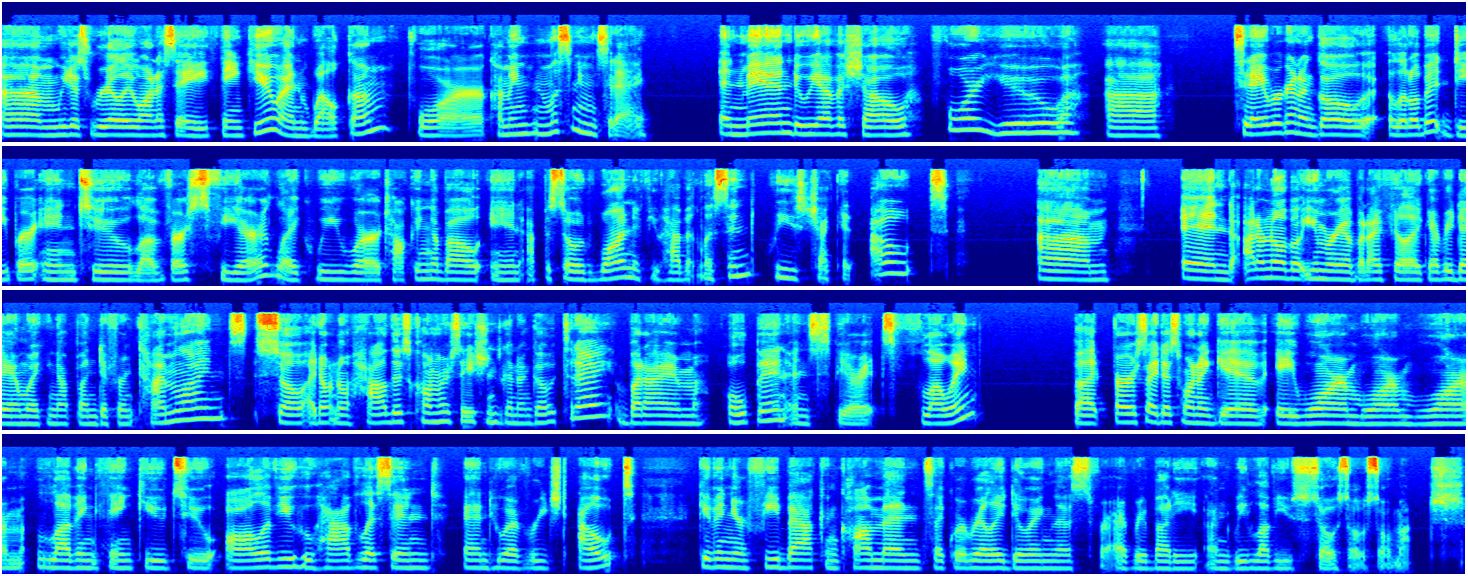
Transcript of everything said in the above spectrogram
Um, we just really want to say thank you and welcome for coming and listening today. And man, do we have a show for you. Uh, Today, we're going to go a little bit deeper into love versus fear, like we were talking about in episode one. If you haven't listened, please check it out. Um, and I don't know about you, Maria, but I feel like every day I'm waking up on different timelines. So I don't know how this conversation is going to go today, but I'm open and spirits flowing. But first, I just want to give a warm, warm, warm, loving thank you to all of you who have listened and who have reached out giving your feedback and comments. Like we're really doing this for everybody. And we love you so, so, so much.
